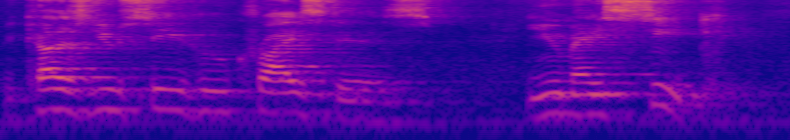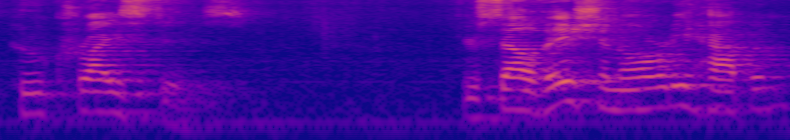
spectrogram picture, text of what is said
Because you see who Christ is, you may seek who Christ is. Your salvation already happened.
